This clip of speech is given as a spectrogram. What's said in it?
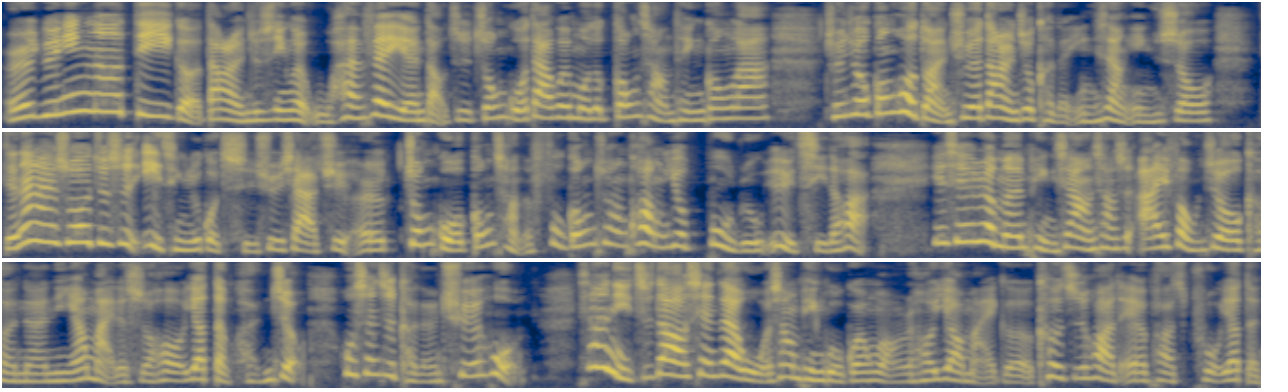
而原因呢，第一个当然就是因为武汉肺炎导致中国大规模的工厂停工啦，全球供货短缺，当然就可能影响营收。简单来说，就是疫情如果持续下去，而中国工厂的复工状况又不如预期的话，一些热门品项像是 iPhone 就有可能你要买的时候要等很久，或甚至可能缺货。像你知道现在我上苹果官网，然后要买个客制化的 AirPods Pro 要等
